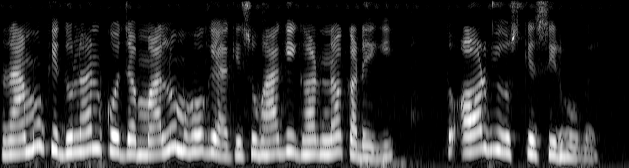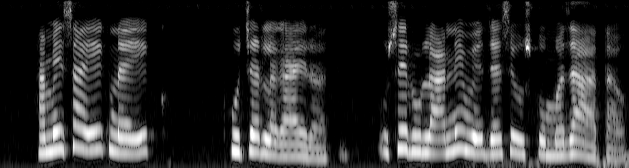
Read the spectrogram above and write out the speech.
रामू की दुल्हन को जब मालूम हो गया कि सुभागी घर न करेगी तो और भी उसके सिर हो गए। हमेशा एक न एक खूचर लगाए रहती। उसे रुलाने में जैसे उसको मज़ा आता हो।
